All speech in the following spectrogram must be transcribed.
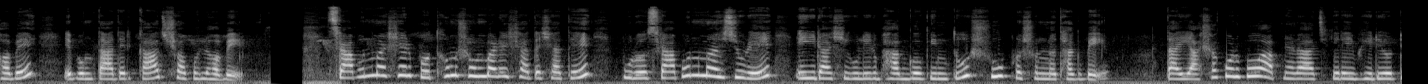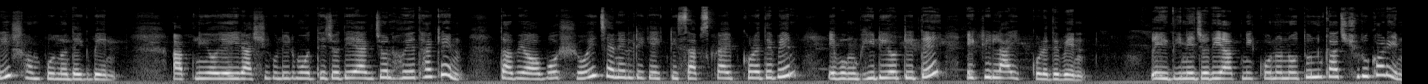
হবে এবং তাদের কাজ সফল হবে। শ্রাবণ মাসের প্রথম সোমবারের সাথে সাথে পুরো শ্রাবণ মাস জুড়ে এই রাশিগুলির ভাগ্য কিন্তু সুপ্রসন্ন থাকবে। তাই আশা করব আপনারা আজকের এই ভিডিওটি সম্পূর্ণ দেখবেন। আপনিও এই রাশিগুলির মধ্যে যদি একজন হয়ে থাকেন, তবে অবশ্যই চ্যানেলটিকে একটি সাবস্ক্রাইব করে দেবেন এবং ভিডিওটিতে একটি লাইক করে দেবেন। এই দিনে যদি আপনি কোনো নতুন কাজ শুরু করেন,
